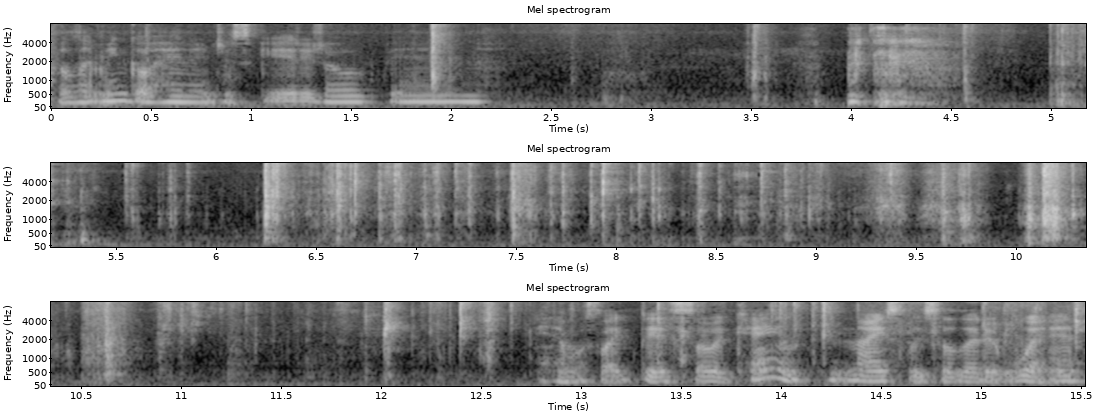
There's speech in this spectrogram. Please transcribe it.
So let me go ahead and just get it open. and it was like this. So it came nicely so that it wouldn't,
